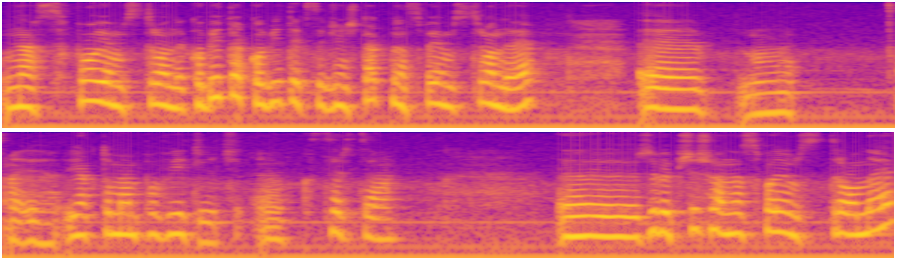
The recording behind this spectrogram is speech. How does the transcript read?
na swoją stronę. Kobieta kobietę chce wziąć tak na swoją stronę, jak to mam powiedzieć, e, serca, e, żeby przyszła na swoją stronę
